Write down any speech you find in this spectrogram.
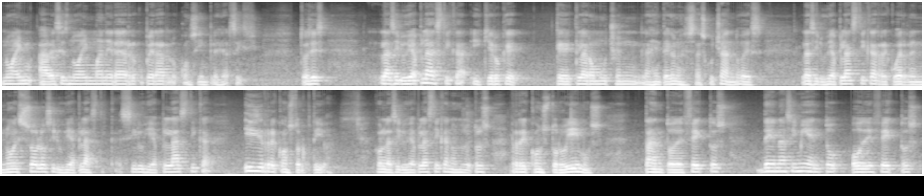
no hay, a veces no hay manera de recuperarlo con simple ejercicio. Entonces, la cirugía plástica, y quiero que quede claro mucho en la gente que nos está escuchando, es la cirugía plástica, recuerden, no es solo cirugía plástica, es cirugía plástica y reconstructiva. Con la cirugía plástica nosotros reconstruimos tanto defectos de nacimiento o defectos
